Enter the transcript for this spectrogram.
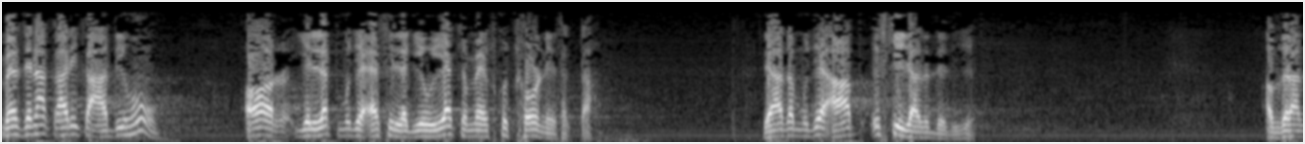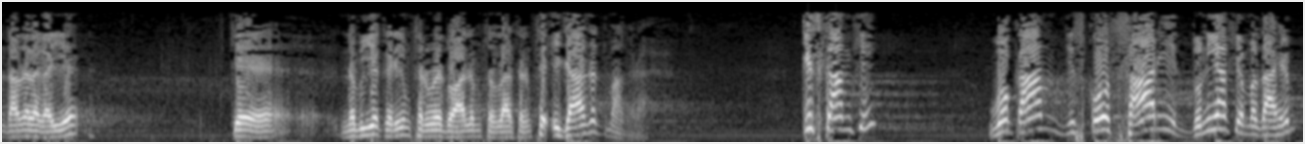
میں زنا کاری کا عادی ہوں اور یہ لت مجھے ایسی لگی ہوئی ہے کہ میں اس کو چھوڑ نہیں سکتا۔ لہذا مجھے آپ اس کی اجازت دے دیجیے اب ذرا اندازہ لگائیے کہ نبی کریم سرورت عالم صلی اللہ علیہ وسلم سے اجازت مانگ رہا ہے۔ کس کام کی؟ وہ کام جس کو ساری دنیا کے مذاہب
